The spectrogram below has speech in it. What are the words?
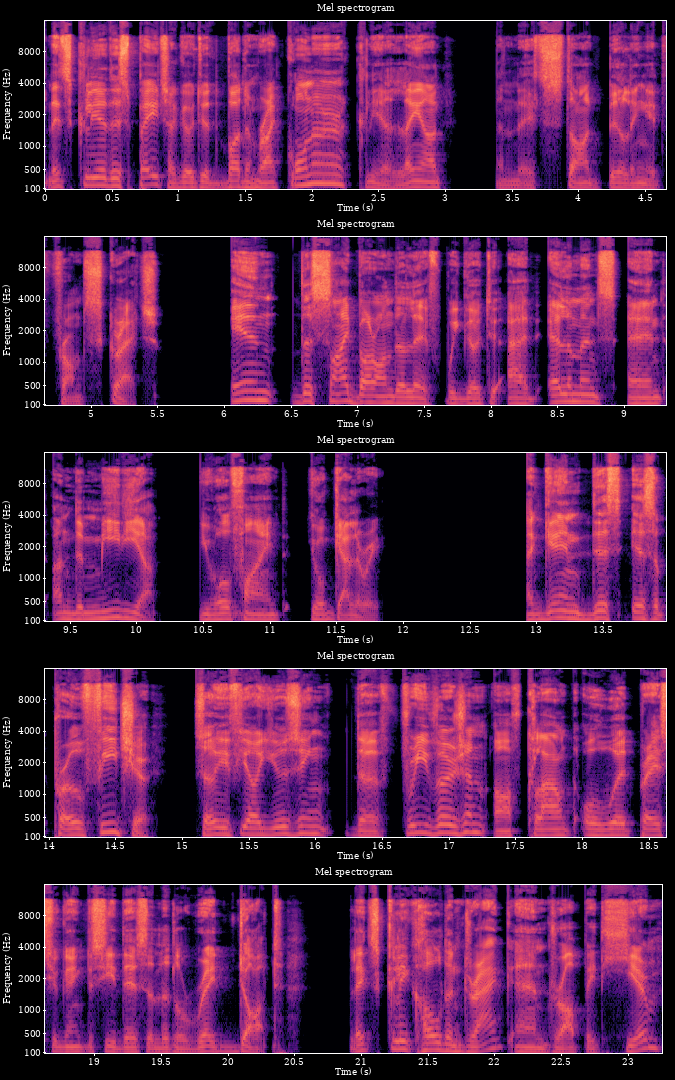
Let's clear this page. I go to the bottom right corner, clear layout, and let's start building it from scratch. In the sidebar on the left, we go to add elements and under media, you will find your gallery. Again, this is a pro feature. So if you're using the free version of Cloud or WordPress, you're going to see there's a little red dot. Let's click, hold and drag and drop it here.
